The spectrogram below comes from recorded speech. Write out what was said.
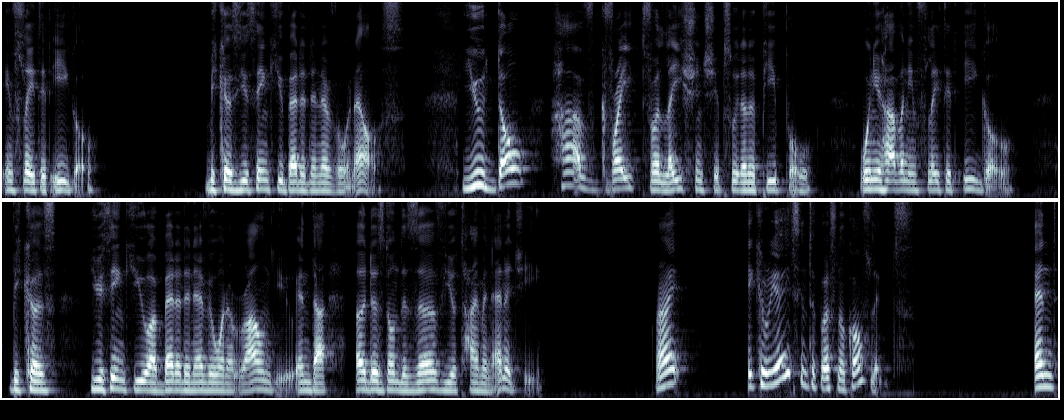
inflated ego because you think you're better than everyone else. You don't have great relationships with other people when you have an inflated ego because you think you are better than everyone around you and that others don't deserve your time and energy. Right? It creates interpersonal conflicts. And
